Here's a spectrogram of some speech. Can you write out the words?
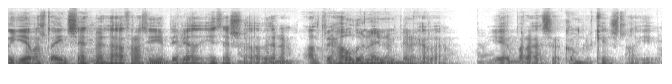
Ég hef alltaf einsett mér það frá því ég byrjaði í þessu að vera aldrei háður neinum peningalega. Ég er bara þessar gömlu kynslu. Ég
